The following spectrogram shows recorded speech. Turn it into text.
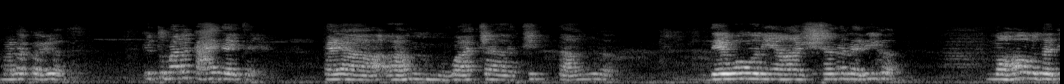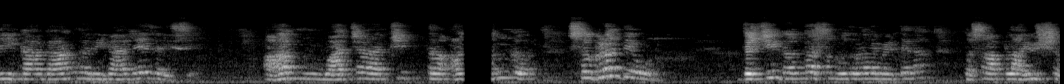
मला कळलं की तुम्हाला काय द्यायचंय? तया अहम वाचा चित्तांग देवोनिया शरण रिग महोदधी का गांग रिगाले जैसे। अहम वाचा चित्त अंग। सगळं देऊन। जशी गंगा समुद्राला मिळते ना तसं आपलं आयुष्य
